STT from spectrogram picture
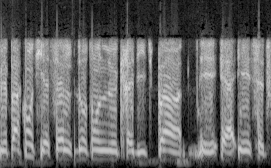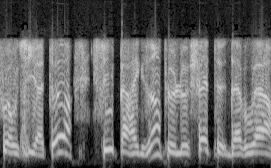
mais par contre, il y a celle dont on ne le crédite pas, et, et cette fois aussi à tort, c'est par exemple le fait d'avoir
